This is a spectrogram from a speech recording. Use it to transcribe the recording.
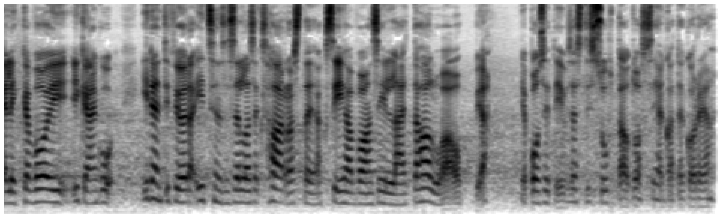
Eli voi ikään kuin identifioida itsensä sellaiseksi harrastajaksi ihan vaan sillä, että haluaa oppia ja positiivisesti suhtautua siihen kategoriaan.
